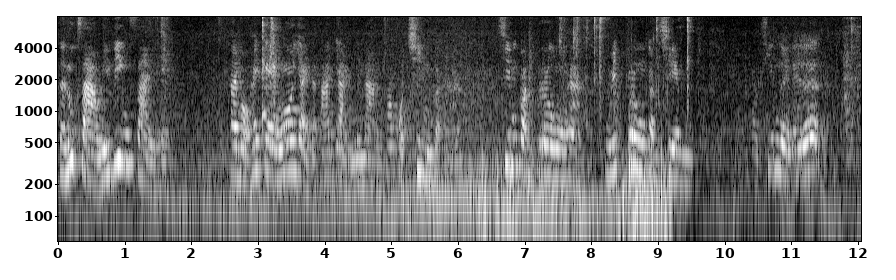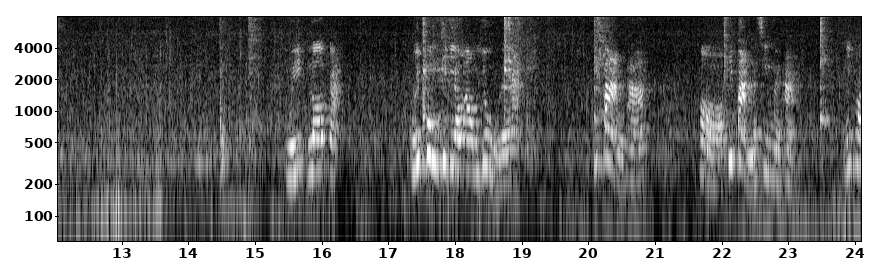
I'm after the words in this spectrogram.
แต่ลูกสาวนี่วิ่งใส่เลยใครบอกให้แกงหม้อใหญ่กระทะใหญ่เนี่ยนางชอบขอชิมก่อนนะคะชิมก่อนปรุงค่ะอุ้ยปรุงก่อนชิมขอชิมหน่อยเด้ออุ้ยเลิศอะ อุ้ยปรุงทีเดียวเอาอยู่เลยอะ พี่ป่านคะ ขอพี่ป่านมาชิมหน่อยค่ะ นี่พอ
